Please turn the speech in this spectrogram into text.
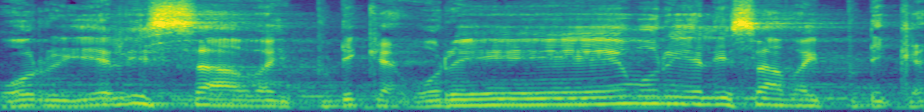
ஒரு எலிசாவை பிடிக்க ஒரே ஒரு எலிசாவை பிடிக்க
